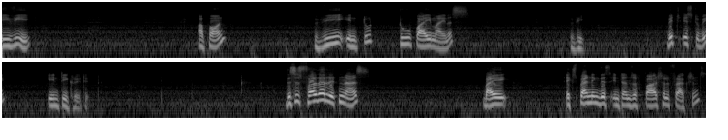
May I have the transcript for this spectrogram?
dv upon v into 2 pi minus v which is to be integrated. This is further written as by expanding this in terms of partial fractions.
